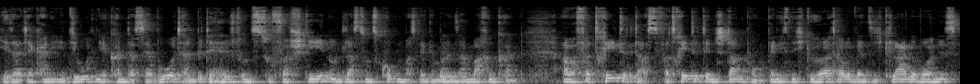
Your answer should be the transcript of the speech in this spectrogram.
Ihr seid ja keine Idioten, ihr könnt das ja beurteilen. Bitte helft uns zu verstehen und lasst uns gucken, was wir gemeinsam mhm. machen können. Aber vertretet das, vertretet den Standpunkt. Wenn ich es nicht gehört habe, wenn es nicht klar geworden ist,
